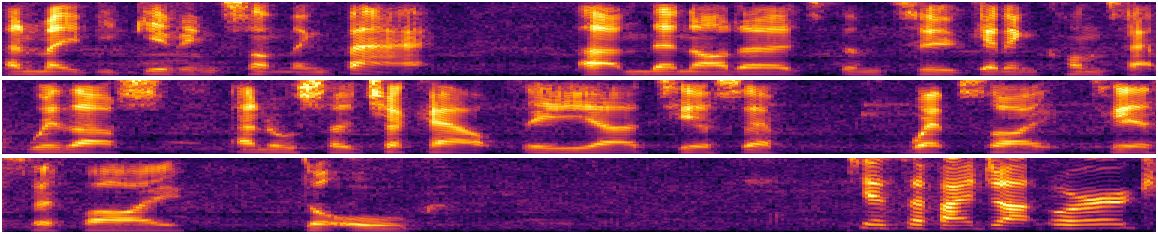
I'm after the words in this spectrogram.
and maybe giving something back, um, then I'd urge them to get in contact with us and also check out the uh, TSF website, tsfi.org. tsfi.org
